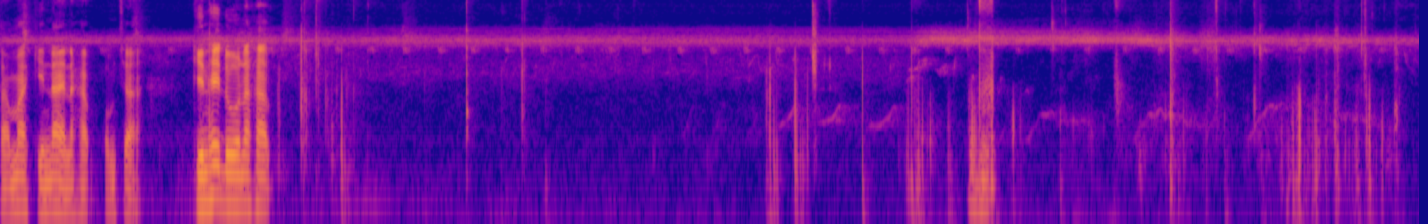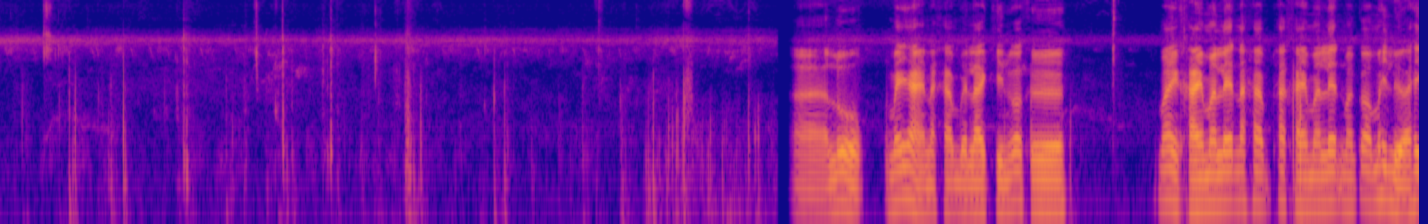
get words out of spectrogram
สามารถกินได้นะครับ ผมจะ กินให้ดูนะครับอ่าลูกไม่ใหญ่นะครับ เวลากินก็คือไม่ไข่เมล็ดนะครับ ถ้าไข่เมล็ดมันก็ไม่เหลือให้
